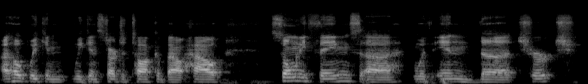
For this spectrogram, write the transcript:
I hope we can we can start to talk about how so many things uh, within the church.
